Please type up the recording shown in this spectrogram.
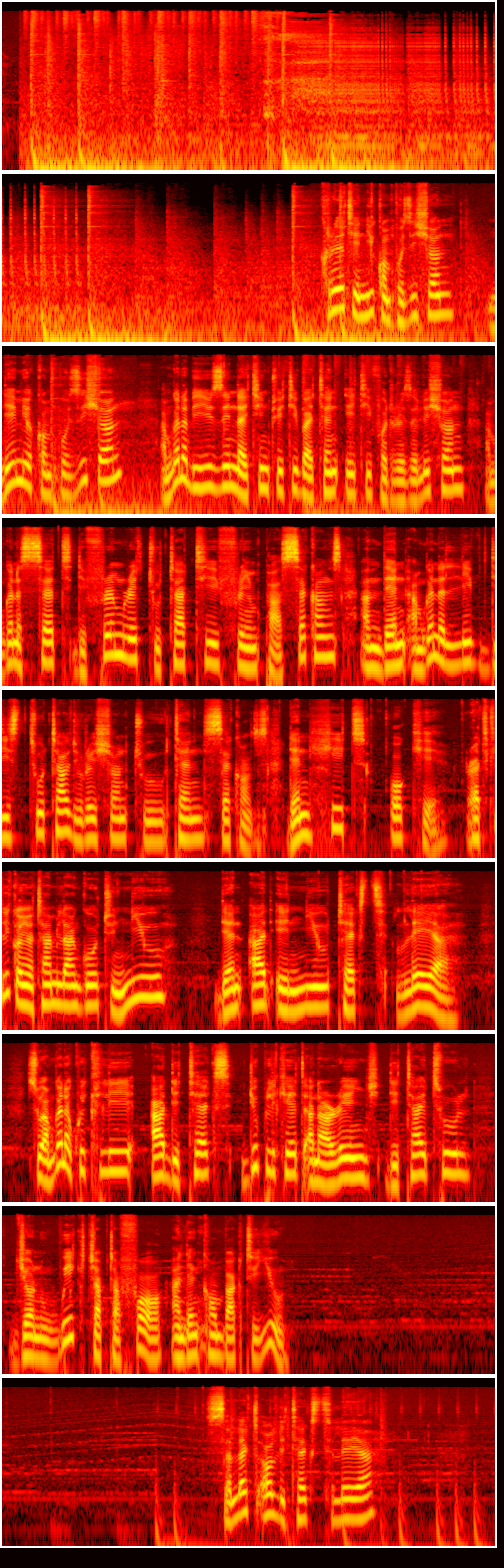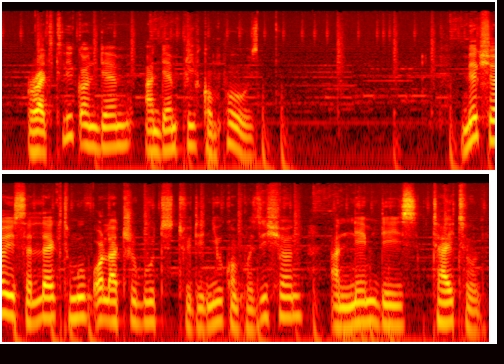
Create a new composition. Name your composition I'm going to be using 1920 by 1080 for the resolution. I'm going to set the frame rate to 30 frame per seconds and then I'm going to leave this total duration to 10 seconds. Then hit OK. Right click on your timeline, go to new, then add a new text layer. So I'm going to quickly add the text, duplicate and arrange the title John Wick chapter 4 and then come back to you. Select all the text layer, right click on them and then pre-compose. Make sure you select move all attributes to the new composition and name this title.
